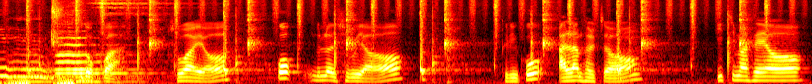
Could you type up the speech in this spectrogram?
구독과 좋아요 꼭 눌러주시고요. 그리고 알람 설정 잊지 마세요.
